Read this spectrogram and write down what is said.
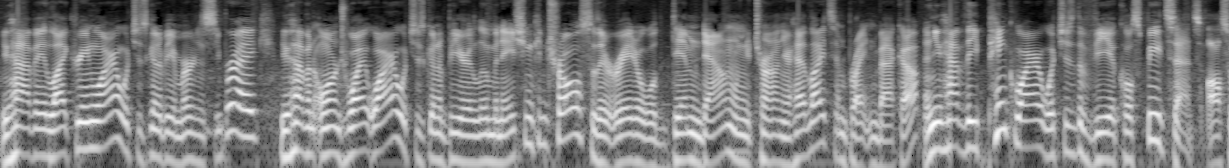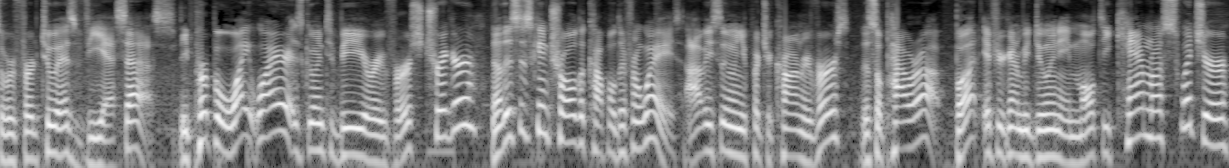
You have a light green wire which is going to be emergency brake. You have an orange white wire which is going to be your illumination control so the radio will dim down when you turn on your headlights and brighten back up. And you have the pink wire which is the vehicle speed sense, also referred to as VSS. The the purple white wire is going to be your reverse trigger. Now this is controlled a couple different ways. Obviously when you put your car in reverse, this will power up. But if you're going to be doing a multi-camera switcher,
